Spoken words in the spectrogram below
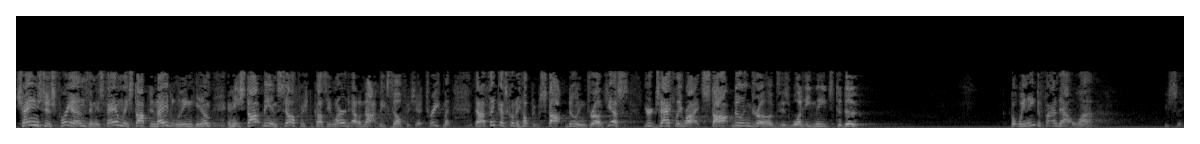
changed his friends and his family stopped enabling him and he stopped being selfish because he learned how to not be selfish at treatment, then I think that's going to help him stop doing drugs. Yes, you're exactly right. Stop doing drugs is what he needs to do. But we need to find out why, you see.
